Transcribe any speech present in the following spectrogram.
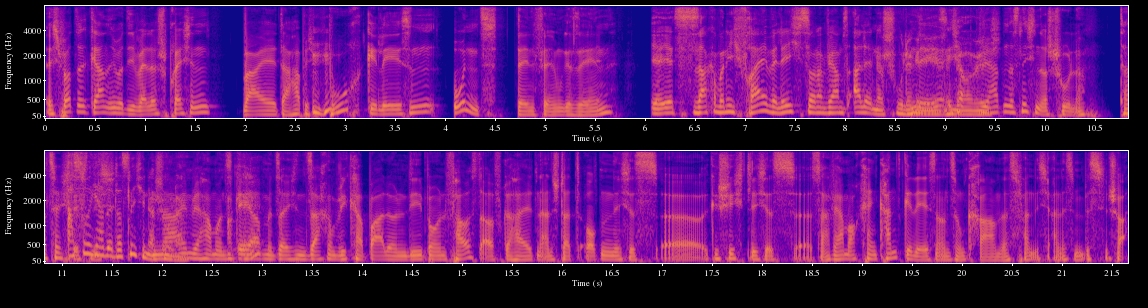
Ich würde gern über die Welle sprechen, weil da habe ich Mhm. ein Buch gelesen und den Film gesehen. Ja, jetzt sag aber nicht freiwillig, sondern wir haben es alle in der Schule gelesen, ich hab, glaube ich. wir hatten das nicht in der Schule. Tatsächlich. Achso, ihr hattet das nicht in der Schule? Nein, wir haben uns Okay. eher mit solchen Sachen wie Kabale und Liebe und Faust aufgehalten, anstatt ordentliches, äh, geschichtliches. Äh, Sachen. wir haben auch kein Kant gelesen und so ein Kram. Das fand ich alles ein bisschen schade.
